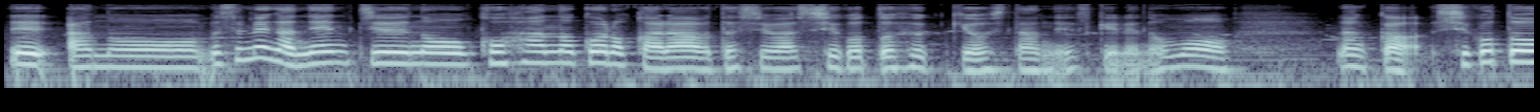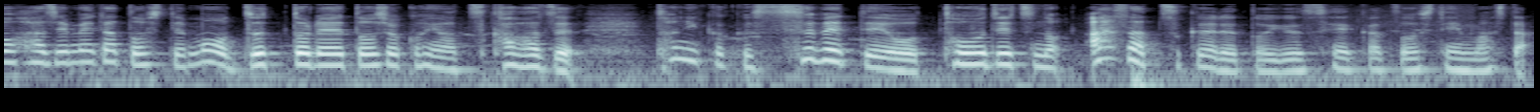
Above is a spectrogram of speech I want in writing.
であの娘が年中の後半の頃から私は仕事復帰をしたんですけれどもなんか仕事を始めたとしてもずっと冷凍食品は使わずとにかく全てを当日の朝作るという生活をしていました。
